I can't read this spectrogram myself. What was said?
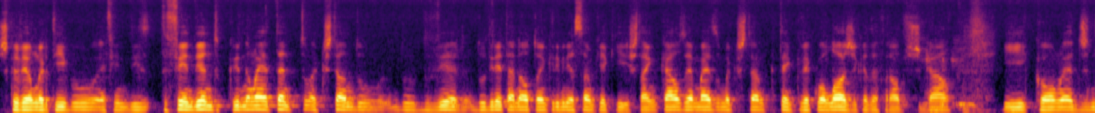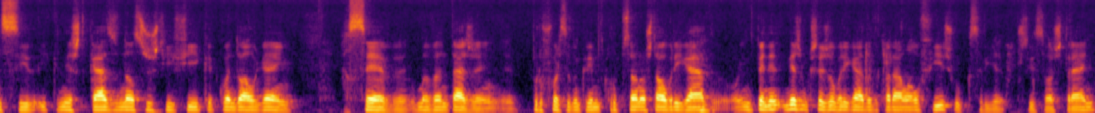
Escreveu um artigo, enfim, defendendo que não é tanto a questão do, do dever, do direito à não autoincriminação que aqui está em causa, é mais uma questão que tem que ver com a lógica da fraude fiscal e com a desnecessidade, e que neste caso não se justifica quando alguém recebe uma vantagem eh, por força de um crime de corrupção, não está obrigado, mesmo que esteja obrigado a declará-la ao fisco, o que seria por si só estranho,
